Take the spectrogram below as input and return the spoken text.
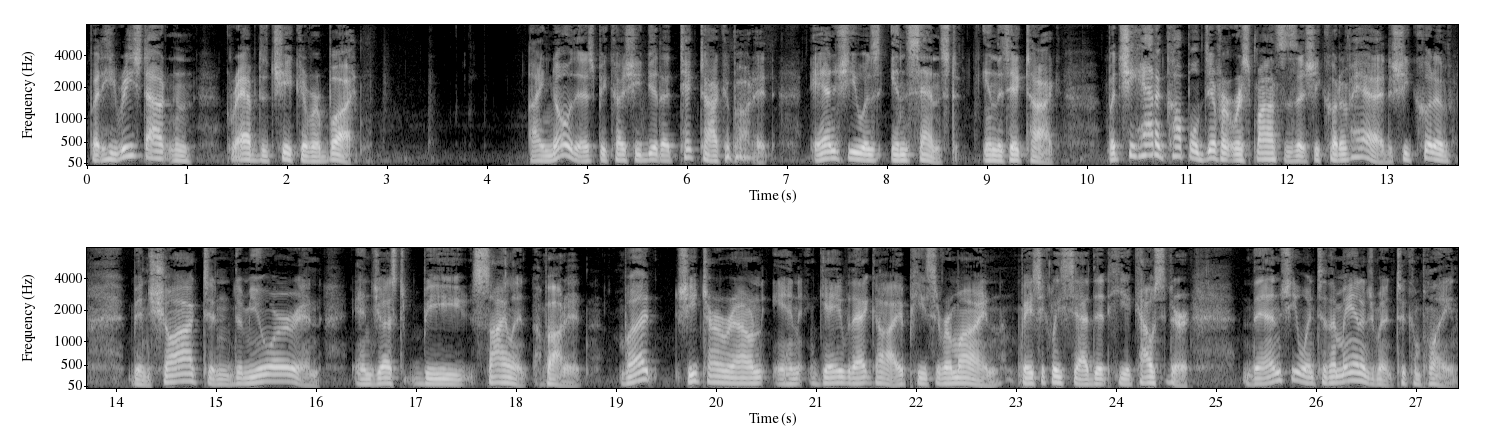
But he reached out and grabbed the cheek of her butt. I know this because she did a TikTok about it, and she was incensed in the TikTok. But she had a couple different responses that she could have had. She could have been shocked and demure and, and just be silent about it. But she turned around and gave that guy a piece of her mind, basically said that he accosted her. Then she went to the management to complain.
